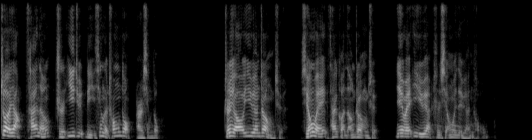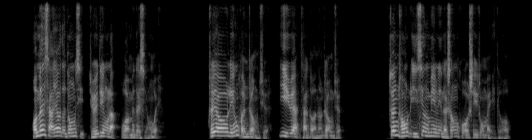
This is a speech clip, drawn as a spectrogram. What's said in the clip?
这样才能只依据理性的冲动而行动。只有意愿正确，行为才可能正确，因为意愿是行为的源头。我们想要的东西决定了我们的行为。只有灵魂正确，意愿才可能正确。遵从理性命令的生活是一种美德，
